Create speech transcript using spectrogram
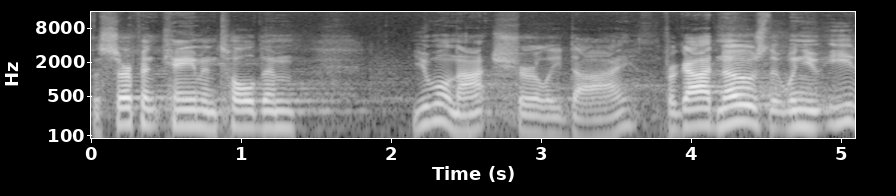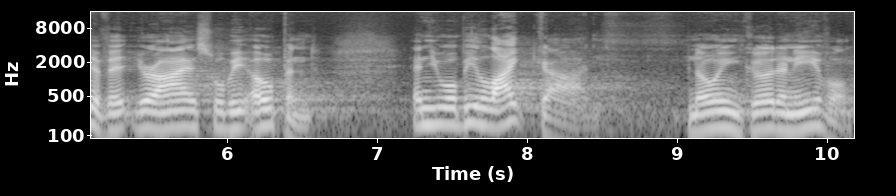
The serpent came and told them, You will not surely die, for God knows that when you eat of it, your eyes will be opened, and you will be like God, knowing good and evil.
